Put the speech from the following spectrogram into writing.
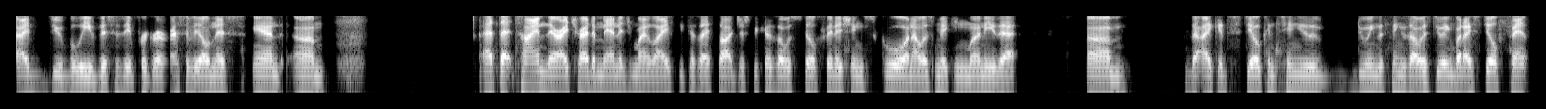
I do believe this is a progressive illness, and um, at that time there, I tried to manage my life because I thought just because I was still finishing school and I was making money that um that I could still continue doing the things I was doing, but I still felt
